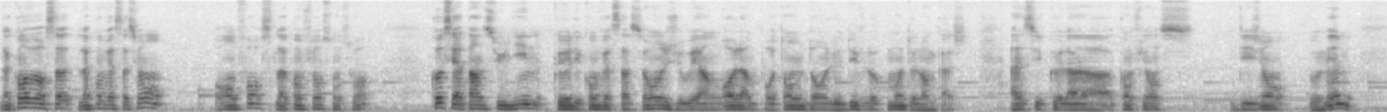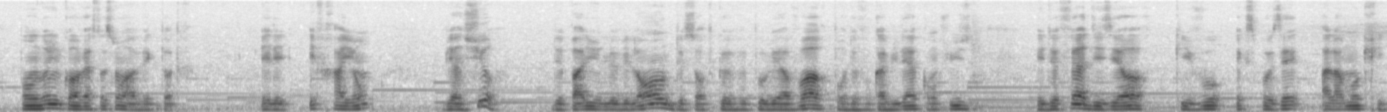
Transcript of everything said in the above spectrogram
La, conversation renforce la confiance en soi, certains soulignent que les conversations jouent un rôle important dans le développement de langage, ainsi que la confiance des gens eux-mêmes pendant une conversation avec d'autres. Il est effrayant, bien sûr, de parler une levée langue de sorte que vous pouvez avoir pour de vocabulaire confus et de faire des erreurs qui vous exposent à la moquerie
